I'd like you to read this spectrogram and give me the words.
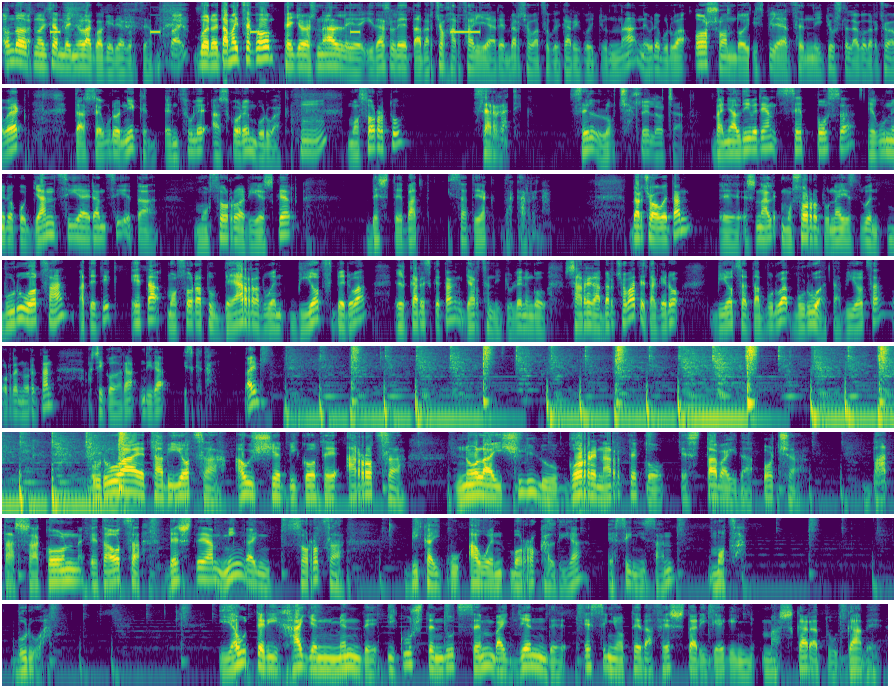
ondo ez noizan irakurtzea. Bai. Bueno, eta maitzeko, Peio Esnal e, idazle eta bertso jartzailearen bertso batzuk ekarriko dituna, neure burua oso ondo izpilatzen dituztelako bertso hauek, eta seguruenik entzule askoren buruak. Mm. Mozorrotu, zergatik. Ze lotxa. Ze lotxa. Baina aldi berean, ze poza eguneroko jantzia erantzi eta mozorroari esker beste bat izateak dakarrena. Bertso hauetan, eh, esnalek mozorrotu nahi ez duen buru hotza batetik eta mozorratu beharra duen bihotz beroa elkarrizketan jartzen ditu. Lehenengo sarrera bertso bat eta gero bihotza eta burua, burua eta bihotza orden horretan hasiko dara dira hizketan. Bai? Burua eta bihotza, hause bikote arrotza, nola isildu gorren arteko eztabaida hotza. Bata sakon eta hotza, bestea mingain zorrotza, bikaiku hauen borrokaldia ezin izan motza. Burua. Iauteri jaien mende ikusten dut zenbait jende ezin da festarik egin maskaratu gabe.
